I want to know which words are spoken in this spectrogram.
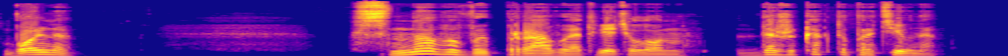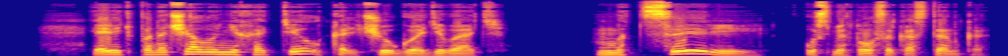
больно?» «Снова вы правы», — ответил он. «Даже как-то противно. Я ведь поначалу не хотел кольчугу одевать». «Мцери!» — усмехнулся Костенко.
